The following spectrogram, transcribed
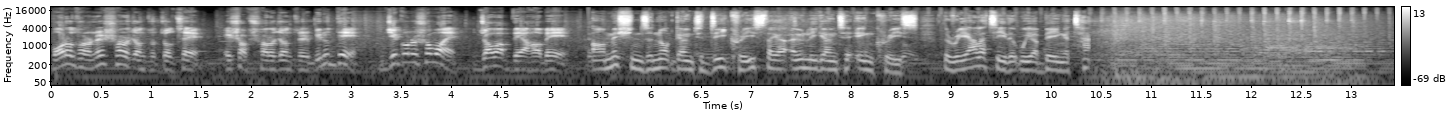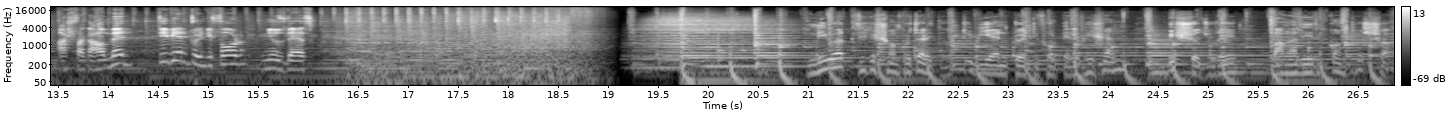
বড় ধরনের ষড়যন্ত্র চলছে এসব ষড়যন্ত্রের বিরুদ্ধে যে কোনো সময় জবাব দেয়া হবে Our missions are not going to decrease, they are only going to increase. The reality that we are being attacked. Ashfaq Ahmed TVN twenty four news desk New York থেকে সম্প্রচারিত টিভিএন টোয়েন্টি ফোর টেলিভিশন বিশ্বজুড়ে বাঙালির কণ্ঠস্বর।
